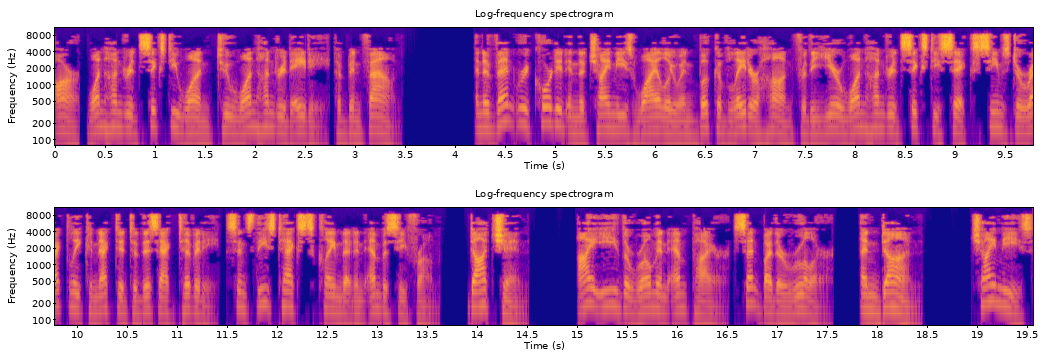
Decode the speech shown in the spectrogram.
r. 161–180 have been found. An event recorded in the Chinese Weilüe and Book of Later Han for the year 166 seems directly connected to this activity, since these texts claim that an embassy from Daqin, i.e. the Roman Empire sent by their ruler, Andun, Chinese,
